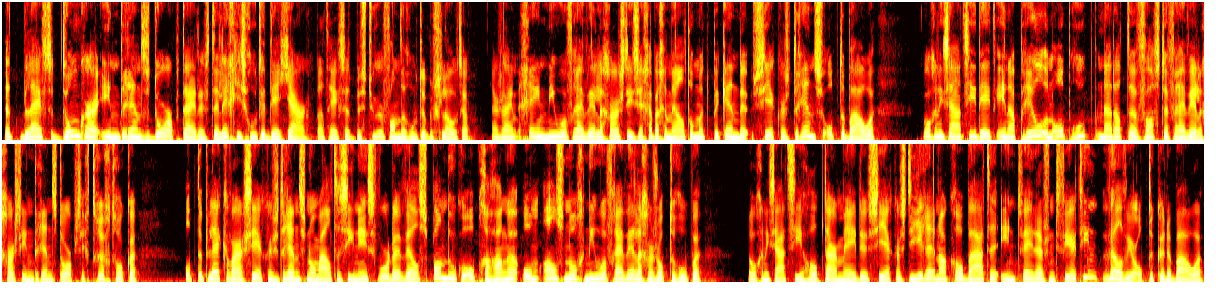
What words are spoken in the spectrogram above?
Het blijft donker in Drensdorp tijdens de legjesroute dit jaar. Dat heeft het bestuur van de route besloten. Er zijn geen nieuwe vrijwilligers die zich hebben gemeld om het bekende Circus Drens op te bouwen. De organisatie deed in april een oproep nadat de vaste vrijwilligers in Drensdorp zich terugtrokken. Op de plekken waar Circus Drens normaal te zien is, worden wel spandoeken opgehangen om alsnog nieuwe vrijwilligers op te roepen. De organisatie hoopt daarmee de circusdieren en acrobaten in 2014 wel weer op te kunnen bouwen.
